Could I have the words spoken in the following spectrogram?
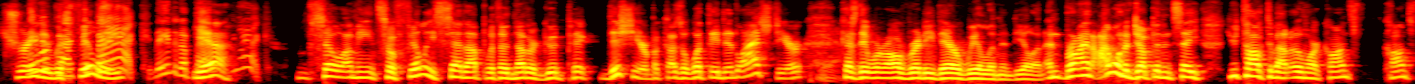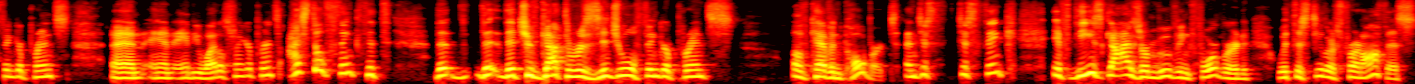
traded with back Philly. back. They ended up back Yeah. back. So I mean, so Philly set up with another good pick this year because of what they did last year, Yeah. because they were already there wheeling and dealing. And Brian, I want to jump in and say you talked about Omar Khan's Khan's fingerprints and and Andy Weidl's fingerprints. I still think that that that, that you've got the residual fingerprints of Kevin Colbert. And just just think if these guys are moving forward with the Steelers front office,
